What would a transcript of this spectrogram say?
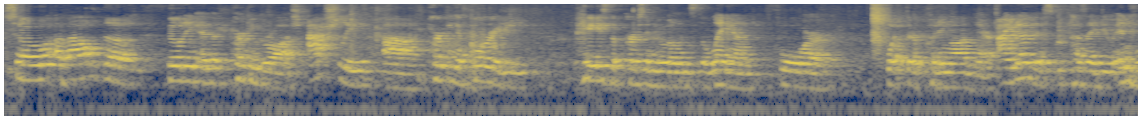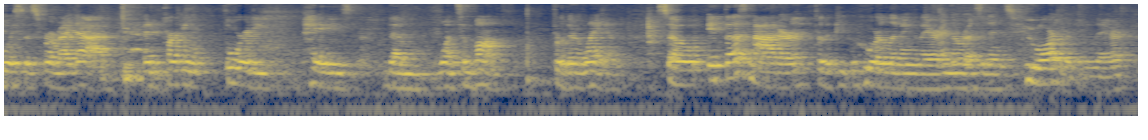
So about the building and the parking garage, actually, uh, parking authority pays the person who owns the land for what they're putting on there. I know this because I do invoices for my dad, and parking authority pays them once a month for their land. So it does matter for the people who are living there and the residents who are living there,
